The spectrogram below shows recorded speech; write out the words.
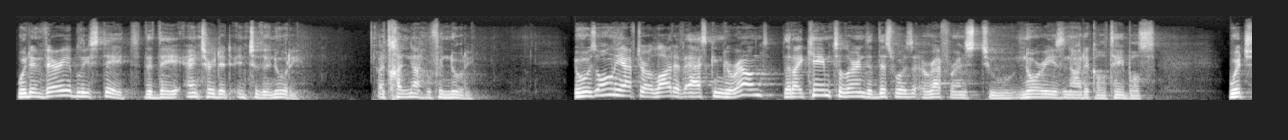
would invariably state that they entered it into the Norie. It was only after a lot of asking around that I came to learn that this was a reference to Norie's nautical tables, which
